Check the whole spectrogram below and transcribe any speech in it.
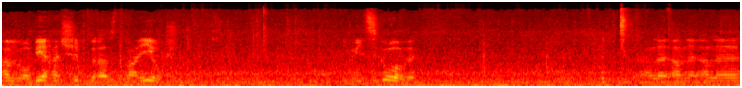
aby objechać szybko raz, dwa i już. I mieć z głowy. Ale, ale, ale e,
